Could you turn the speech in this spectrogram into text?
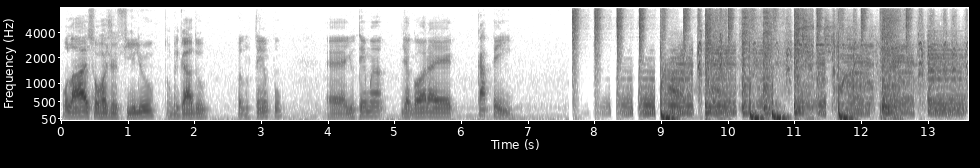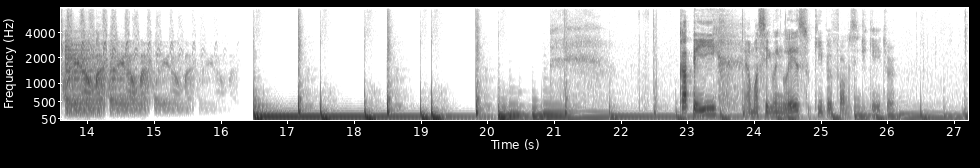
Olá, eu sou o Roger Filho, obrigado pelo tempo. É, e o tema de agora é KPI. KPI é uma sigla em inglês, Key Performance Indicator,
